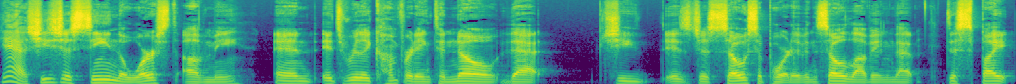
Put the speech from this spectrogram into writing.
yeah, she's just seen the worst of me. And it's really comforting to know that she is just so supportive and so loving that despite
